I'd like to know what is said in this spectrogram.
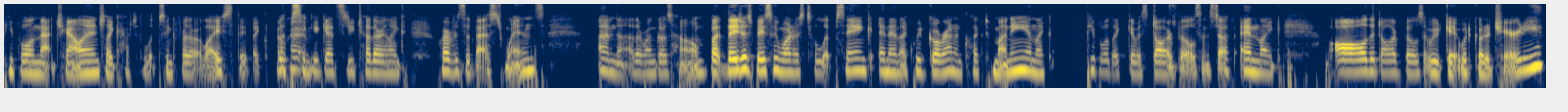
people in that challenge like have to lip sync for their life. So they like lip Okay. sync against each other, and like whoever's the best wins. Um, the other one goes home. But they just basically want us to lip sync, and then like we'd go around and collect money, and like people would like give us dollar bills and stuff, and like all the dollar bills that we'd get would go to charity.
